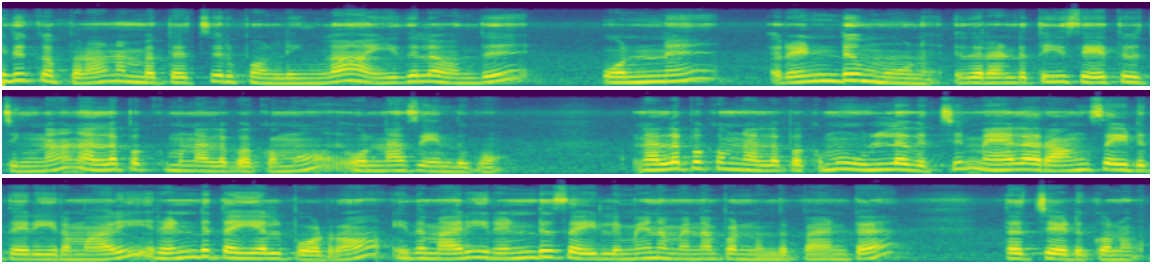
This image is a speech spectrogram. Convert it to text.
இதுக்கப்புறம் நம்ம தைச்சிருப்போம் இல்லைங்களா? இதில் வந்து ஒன்று ரெண்டு மூணு. இது ரெண்டுத்தையும் சேர்த்து வச்சிங்கன்னா நல்ல பக்கமும் நல்ல பக்கமும் ஒன்றா சேர்ந்துக்கும். நல்ல பக்கம் நல்ல பக்கமும் உள்ளே வச்சு மேலே ராங் சைடு தெரிகிற மாதிரி ரெண்டு தையல் போடுறோம். இது மாதிரி ரெண்டு சைட்லையுமே நம்ம என்ன பண்ணணும்? இந்த பேண்ட்டை தைச்சி எடுக்கணும்.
